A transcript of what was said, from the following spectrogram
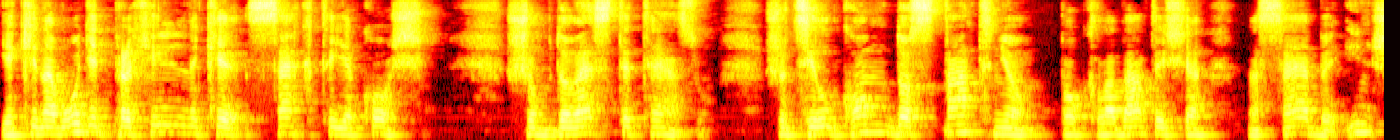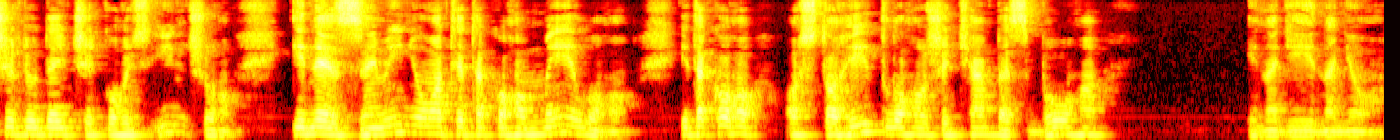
які наводять прихильники секти якось, щоб довести тезу, що цілком достатньо покладатися на себе, інших людей чи когось іншого, і не змінювати такого милого і такого остогидлого життя без Бога і надії на нього.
